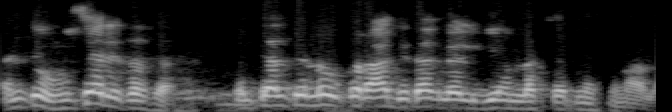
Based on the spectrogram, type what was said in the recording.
आणि ते हुशार आहे तसा. पण त्याला ते लवकर आधी टाकलेले गेम लक्षात नसून आला.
